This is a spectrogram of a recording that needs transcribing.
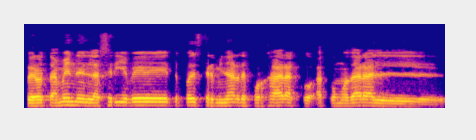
pero también en la Serie B te puedes terminar de forjar, acomodar al,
